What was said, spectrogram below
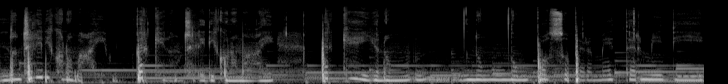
non ce le dicono mai. Perché non ce le dicono mai? Perché io non, posso permettermi di,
